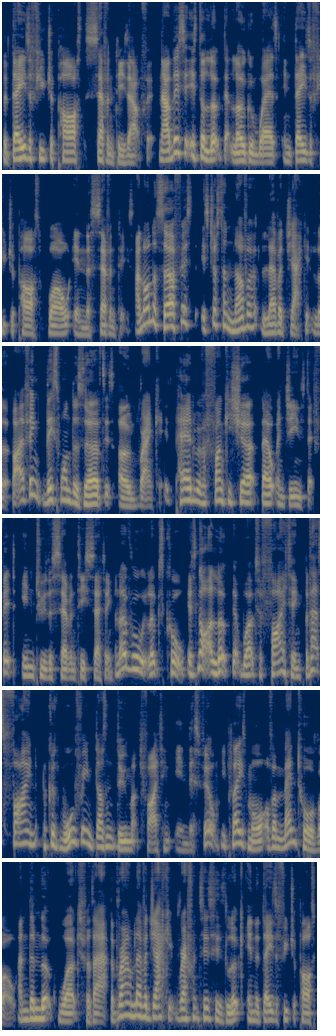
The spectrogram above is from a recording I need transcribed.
the Days of Future Past 70s outfit. Now this is the look that Logan wears in Days of Future Past while in the 70s. And on the surface, it's just another leather jacket look, but I think this one deserves its own ranking. It's paired with a funky shirt, belt, and jeans that fit into the 70s setting, and overall it looks cool. It's not a look that works for fighting, but that's fine because Wolverine doesn't do much fighting in this film. He plays more of a mentor role, and the look works for that. The brown leather jacket references his look in the Days of Future Past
